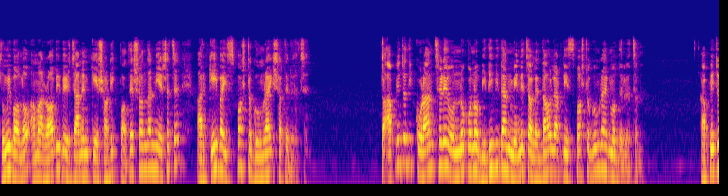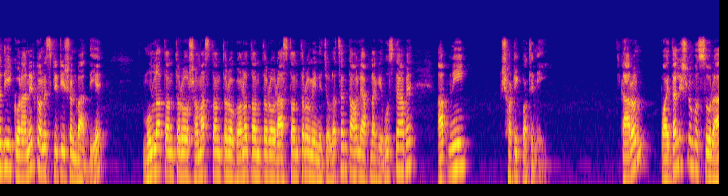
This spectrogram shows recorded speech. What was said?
তুমি বলো, আমার রবই বেশ জানেন কে সঠিক পথের সন্ধান নিয়ে এসেছে আর কেই বা স্পষ্ট গুমরাহির সাথে রয়েছে। তো আপনি যদি কোরআন ছেড়ে অন্য কোনো বিধিবিধান মেনে চলেন, তাহলে আপনি স্পষ্ট গুমরাহের মধ্যে রয়েছেন। আপনি যদি এই কোরআনের কনস্টিটিউশন বাদ দিয়ে মূল্যতন্ত্র, সমাজতন্ত্র, গণতন্ত্র, রাজতন্ত্র মেনে চলেছেন, তাহলে আপনাকে বুঝতে হবে, আপনি সঠিক পথে নেই। কারণ পঁয়তাল্লিশ নম্বর সুরা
